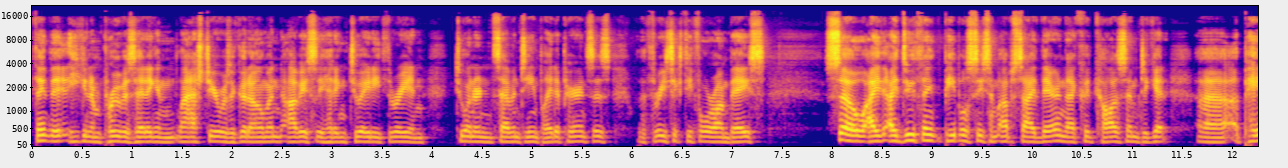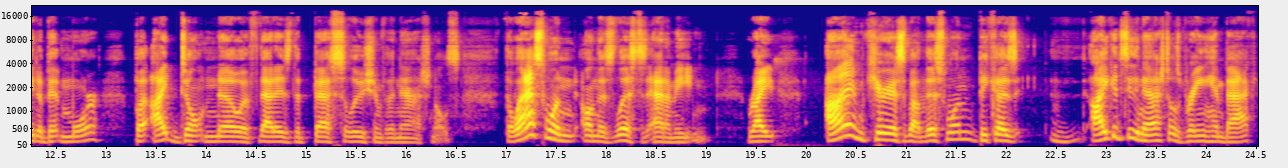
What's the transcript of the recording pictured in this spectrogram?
think that he can improve his hitting. And last year was a good omen. Obviously, hitting 283 and 217 plate appearances with a 364 on base. So I, I do think people see some upside there, and that could cause him to get uh, paid a bit more. But I don't know if that is the best solution for the Nationals. The last one on this list is Adam Eaton, right? I'm curious about this one because I could see the Nationals bringing him back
